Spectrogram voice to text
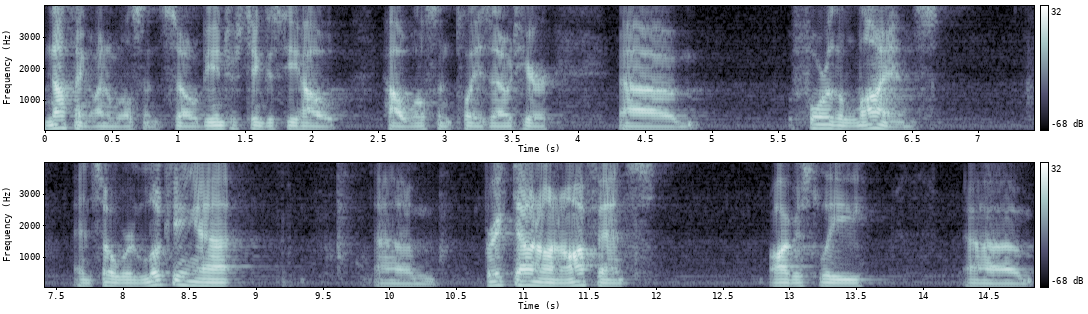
nothing on Wilson. So it'll be interesting to see how how Wilson plays out here um, for the Lions. And so we're looking at um, breakdown on offense. Obviously, um,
